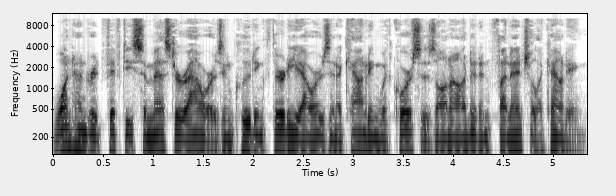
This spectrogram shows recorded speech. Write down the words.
150 semester hours including 30 hours in accounting with courses on audit and financial accounting.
